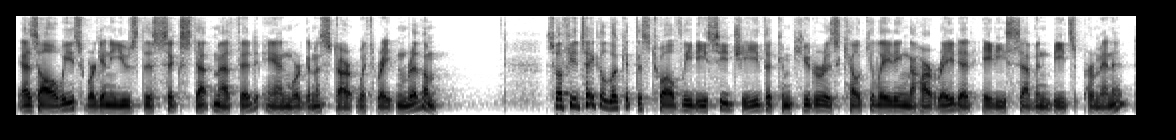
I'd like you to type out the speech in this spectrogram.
As always, we're going to use this six step method and we're going to start with rate and rhythm. So if you take a look at this 12 lead ECG, the computer is calculating the heart rate at 87 beats per minute.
